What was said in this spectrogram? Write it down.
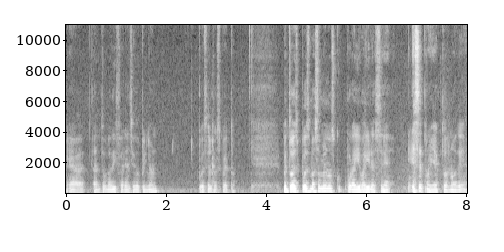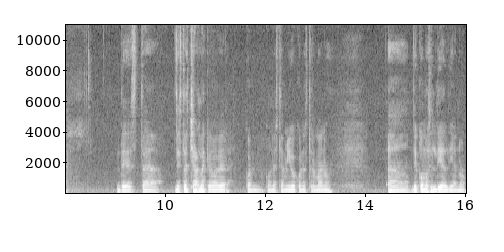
Eh, ante una diferencia de opinión, pues el respeto. Entonces pues más o menos por ahí va a ir ese, ese proyecto, ¿no? De, de, esta, de esta charla que va a haber con, con este amigo, con este hermano, uh, de cómo es el día al día, ¿no?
